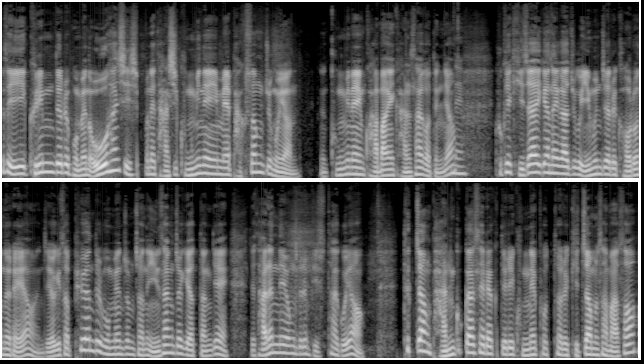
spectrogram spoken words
그래서 이 그림들을 보면 오후 1시 20분에 다시 국민의힘의 박성중 의원, 국민의힘 과방의 간사거든요. 네. 국회 기자회견 해 가지고 이 문제를 거론을 해요. 이제 여기서 표현들 보면 좀 저는 인상적이었던 게 이제 다른 내용들은 비슷하고요. 특정 반국가 세력들이 국내 포털을 기점 삼아서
